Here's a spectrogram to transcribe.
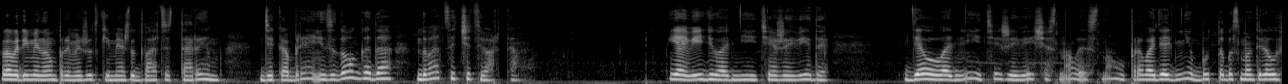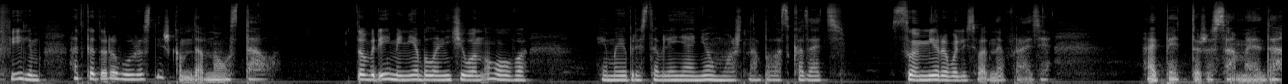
во временном промежутке между 22 декабря и незадолго до 24. Я видел одни и те же виды, делал одни и те же вещи снова и снова, проводя дни, будто бы смотрел фильм, от которого уже слишком давно устал. В то время не было ничего нового, и мои представления о нем, можно было сказать, суммировались в одной фразе. Опять то же самое, да.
